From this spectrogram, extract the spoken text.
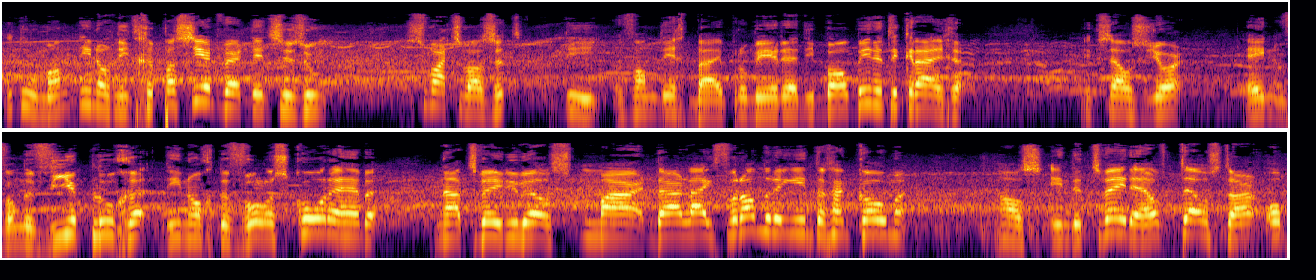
De doelman die nog niet gepasseerd werd dit seizoen. Zwarts was het die van dichtbij probeerde die bal binnen te krijgen. Excelsior, een van de vier ploegen die nog de volle score hebben na twee duels. Maar daar lijkt verandering in te gaan komen als in de tweede helft Telstar op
